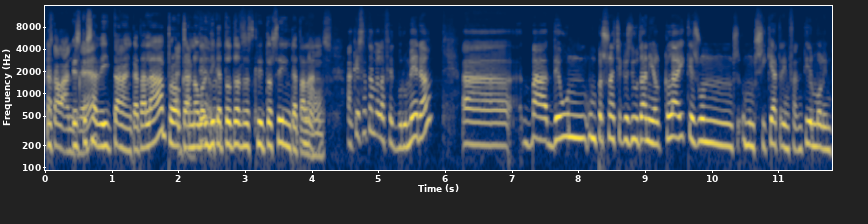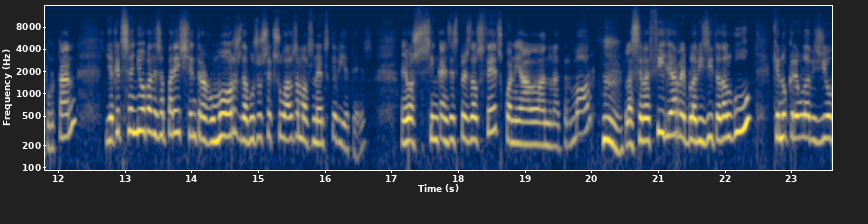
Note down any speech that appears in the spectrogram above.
catalans. és que eh? s'ha dit tant en català, però que no Exacte. vol dir que tots els escriptors siguin catalans. No. Aquesta també l'ha fet Bromera. Uh, va d'un un personatge que es diu Daniel Clay, que és un, un psiquiatre infantil molt important, i aquest senyor va desaparèixer entre rumors d'abusos sexuals amb els nens que havia atès. Llavors, cinc anys després dels fets, quan ja l'han donat per mort, mm. la seva filla rep la visita d'algú que no creu la, visió,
